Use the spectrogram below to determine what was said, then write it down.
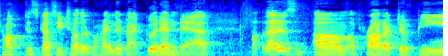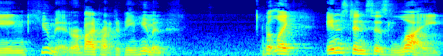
talk, discuss each other behind their back, good and bad. Uh, that is um, a product of being human or a byproduct of being human. But like instances like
